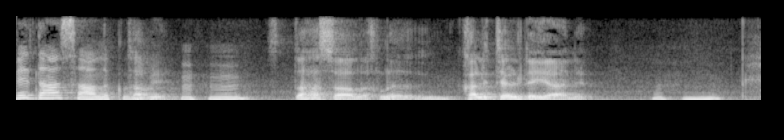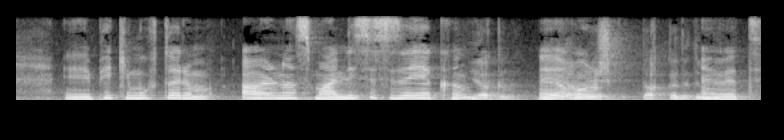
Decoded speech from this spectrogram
Ve daha sağlıklı. Tabii. Daha sağlıklı, kaliteli de yani. Ee, peki muhtarım Arnas Mahallesi size yakın. Yakın. Ee, Dayan or- beş dakika dedim ya. Evet.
